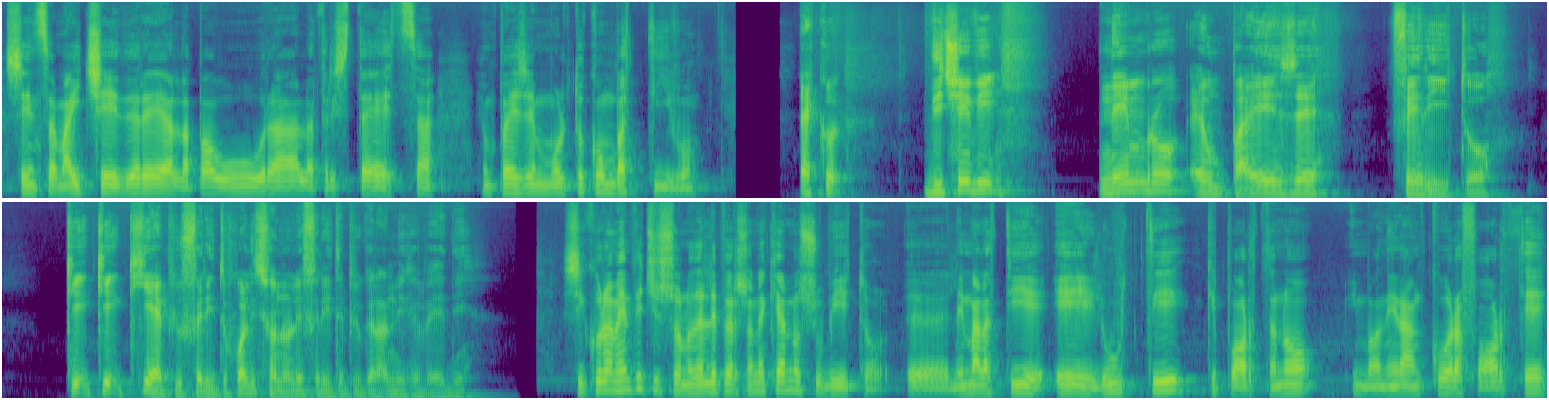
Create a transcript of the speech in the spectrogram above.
senza mai cedere alla paura, alla tristezza. È un paese molto combattivo. Ecco, dicevi, Nembro è un paese ferito. Chi, chi, chi è più ferito? Quali sono le ferite più grandi che vedi? Sicuramente ci sono delle persone che hanno subito eh, le malattie e i lutti che portano in maniera ancora forte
